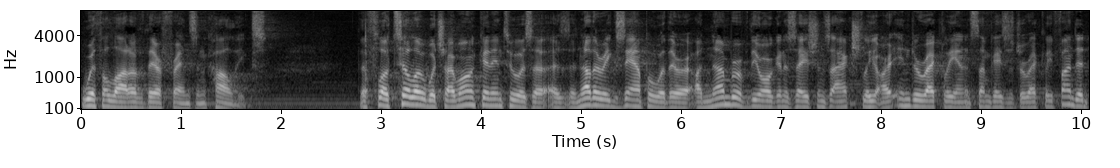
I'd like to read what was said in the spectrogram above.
with a lot of their friends and colleagues. The flotilla, which I won't get into, is, a, is, another example where there are a number of the organizations actually are indirectly and in some cases directly funded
